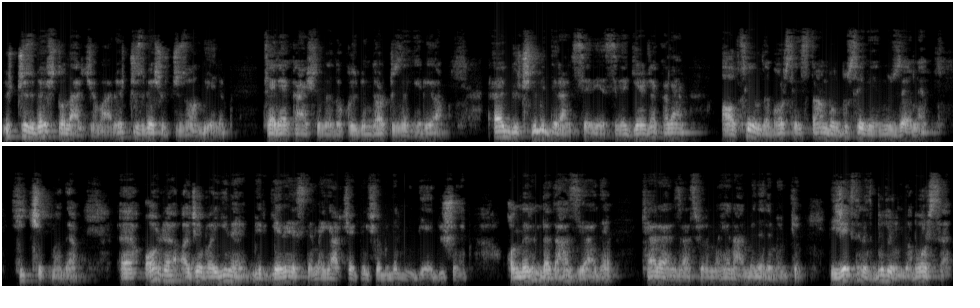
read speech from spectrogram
305 dolar civarı, 305-310 diyelim. TL karşılığı 9400'e geliyor. Ee, güçlü bir direnç seviyesi ve geride kalan 6 yılda Borsa İstanbul bu seviyenin üzerine hiç çıkmadı. Ee, orada acaba yine bir geri esneme gerçekleşebilir mi diye düşünüp onların da daha ziyade kar realizasyonuna yönelmeleri mümkün. Diyeceksiniz bu durumda borsa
